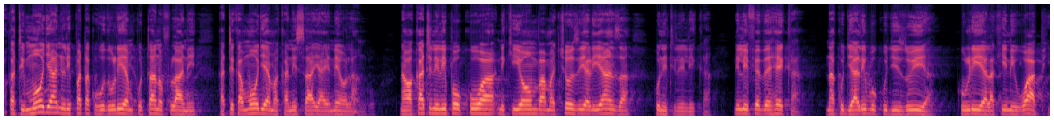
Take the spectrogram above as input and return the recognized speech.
Wakati mmoja nilipata kuhudhuria mkutano fulani katika moja ya makanisa ya eneo langu. Na wakati nilipokuwa nikiomba machozi yalianza kunitililika. Nilifedheheka na kujaribu kujizuia kulia lakini wapi?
